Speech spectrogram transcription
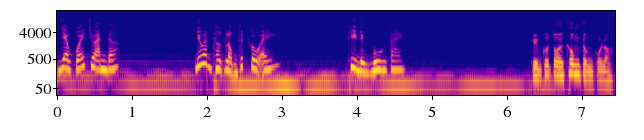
Giao cô ấy cho anh đó. Nếu anh thật lòng thích cô ấy, Thì đừng buông tay. Chuyện của tôi không cần cô lo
